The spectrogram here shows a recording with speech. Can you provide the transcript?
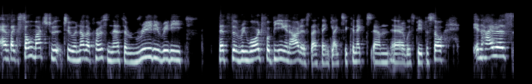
as like so much to to another person that's a really really that's the reward for being an artist i think like to connect um, uh, with people. So in Hiraes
